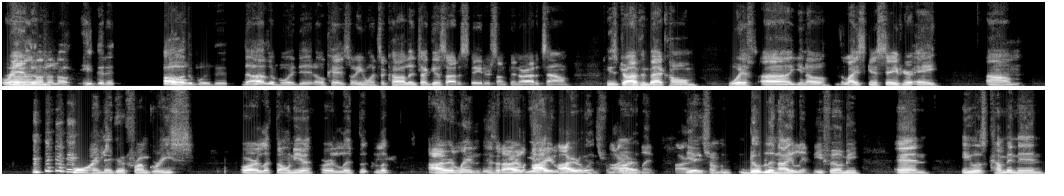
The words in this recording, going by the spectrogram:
random. No, no, no, no, no. he didn't. Oh, the other boy did. The other boy did. Okay, so he went to college, I guess, out of state or something, or out of town. He's driving back home with, uh, you know, the light skinned savior A, um, foreign nigga from Greece or Lithuania or Lit, Lit Ireland. Is it Ireland? Yeah, Ireland. Ireland. from Ireland. Ireland. Ireland. Yeah, he's from Dublin Island. You feel me? And he was coming in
